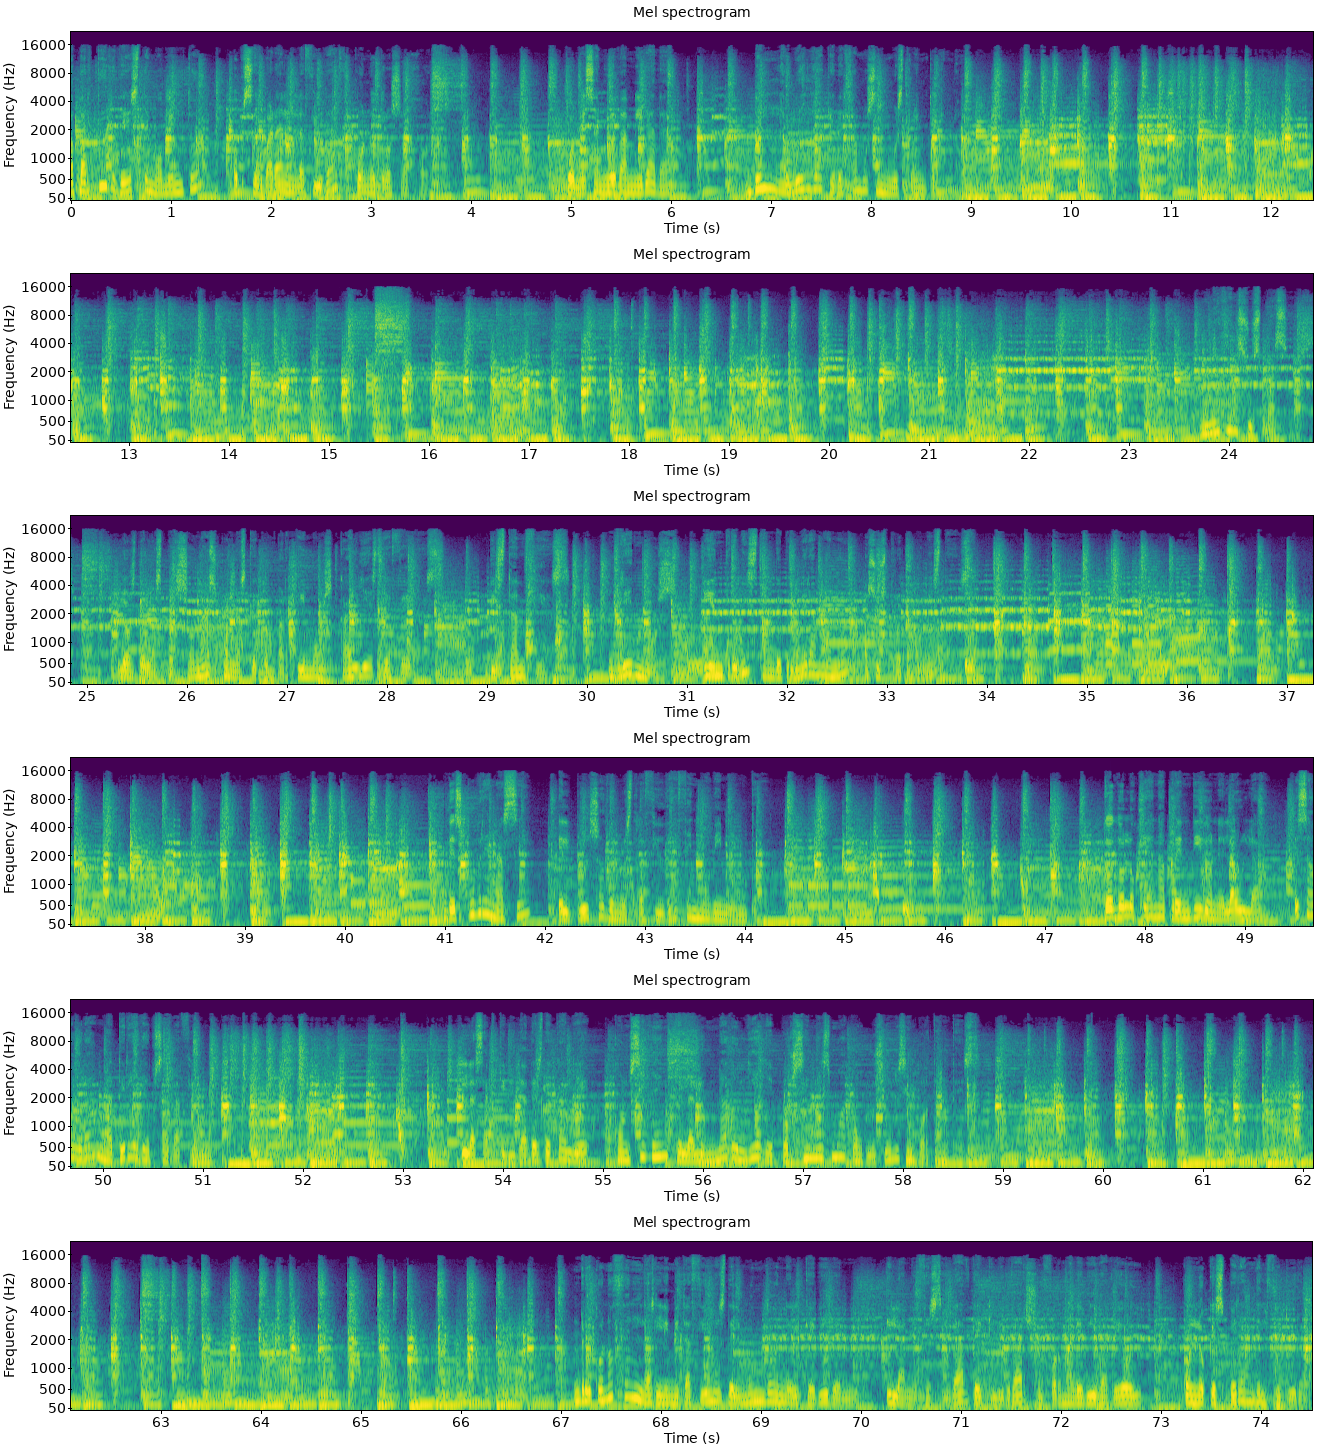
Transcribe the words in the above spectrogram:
partir de este momento, observarán la ciudad con otros ojos. Con esa nueva mirada, ven la huella que dejamos en nuestro entorno. Miden sus pasos, los de las personas con las que compartimos calles y aceras, distancias, ritmos y entrevistan de primera mano a sus protagonistas. Descubren así el pulso de nuestra ciudad en movimiento. Todo lo que han aprendido en el aula es ahora materia de observación. Las actividades de calle consiguen que el alumnado llegue por sí mismo a conclusiones importantes. Reconocen las limitaciones del mundo en el que viven y la necesidad de equilibrar su forma de vida de hoy con lo que esperan del futuro.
